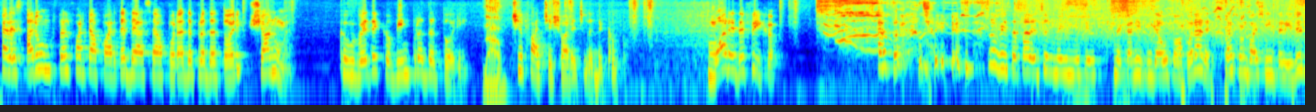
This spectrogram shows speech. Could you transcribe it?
care are un fel foarte aparte de a se apăra de prădători și anume, când vede că vin prădătorii, Da. ce face șoarecele de câmp? Moare de frică. Asta nu vi se pare cel mai inutil mecanism de autoapărare? Dar cumva și inteligent?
